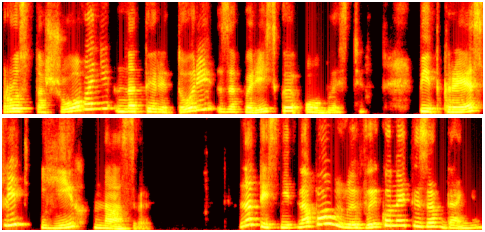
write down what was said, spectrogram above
розташовані на території Запорізької області. Підкресліть їх назви. Натисніть на паузу і виконайте завдання.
